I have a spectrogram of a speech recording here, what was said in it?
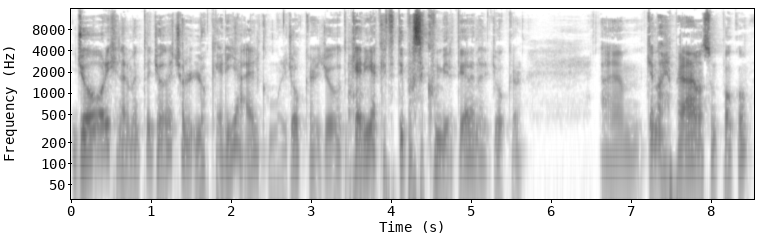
Yo originalmente, yo de hecho lo quería él como el Joker. Yo quería que este tipo se convirtiera en el Joker. que nos esperábamos un poco.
